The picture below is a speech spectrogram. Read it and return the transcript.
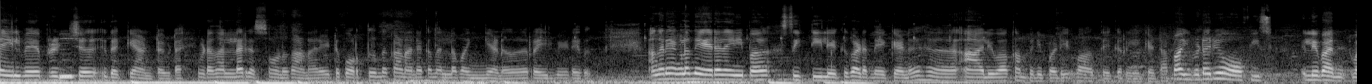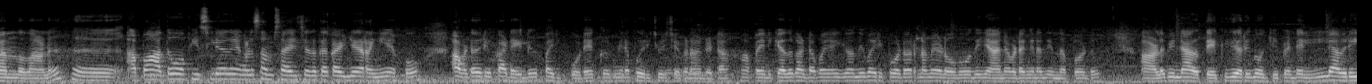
റെയിൽവേ ബ്രിഡ്ജ് ഇതൊക്കെയാണ് കേട്ടോ ഇവിടെ. ഇവിടെ നല്ല രസമാണ് കാണാനായിട്ട്. പുറത്തു നിന്ന് കാണാനൊക്കെ നല്ല ഭംഗിയാണ് റെയിൽവേയുടേത് അങ്ങനെ ഞങ്ങൾ നേരെ ഇനിയിപ്പോൾ സിറ്റിയിലേക്ക് കടന്നേക്കാണ്. ആലുവ കമ്പനിപ്പടി ഭാഗത്തേക്ക് ഇറങ്ങിക്കേട്ടോ അപ്പോൾ ഇവിടെ ഒരു ഓഫീസിൽ വന്നതാണ്. അപ്പോൾ അത് ഓഫീസിൽ ഞങ്ങൾ സംസാരിച്ചതൊക്കെ കഴിഞ്ഞ് ഇറങ്ങിയപ്പോൾ അവിടെ ഒരു കടയിൽ പരിപ്പോടെയൊക്കെ ഇങ്ങനെ പൊരിച്ച് വെച്ചേക്കണം കേട്ടോ. അപ്പോൾ എനിക്കത് കണ്ടപ്പോൾ എനിക്ക് തോന്നി പരിപ്പോടെ ഒരെണ്ണം വേണോ തോന്നി ഞാൻ അവിടെ ഇങ്ങനെ നിന്നപ്പോൾ ആൾ പിന്നെ അകത്തേക്ക് കയറി നോക്കിയപ്പോൾ എന്റെ എല്ലാവരും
